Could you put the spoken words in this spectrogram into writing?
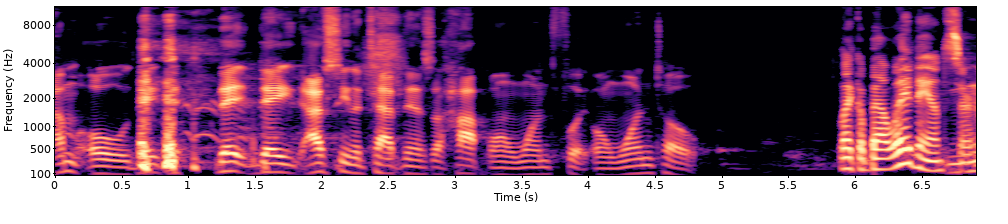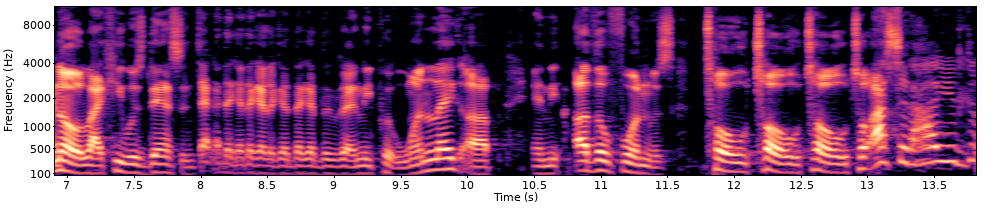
I'm old. They, they, they, they, I've seen a tap dancer hop on one foot, on one toe. Like a ballet dancer. No, like he was dancing, and he put one leg up, and the other one was toe, toe, toe, toe. I said, "How you do?"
